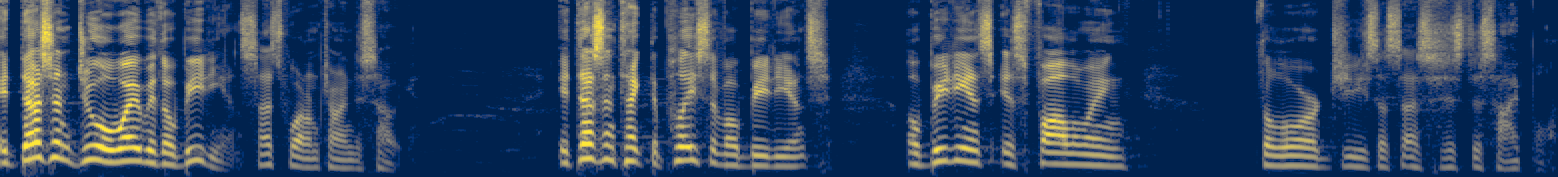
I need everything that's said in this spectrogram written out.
it doesn't do away with obedience. That's what I'm trying to tell you. It doesn't take the place of obedience. Obedience is following the Lord Jesus as his disciple.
